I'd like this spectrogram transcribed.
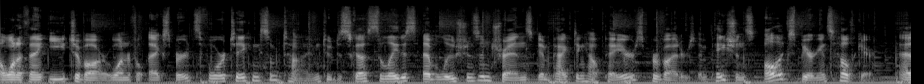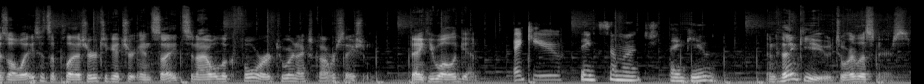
I want to thank each of our wonderful experts for taking some time to discuss the latest evolutions and trends impacting how payers, providers, and patients all experience healthcare. As always, it's a pleasure to get your insights, and I will look forward to our next conversation. Thank you all again. Thank you. Thanks so much. Thank you. And thank you to our listeners.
